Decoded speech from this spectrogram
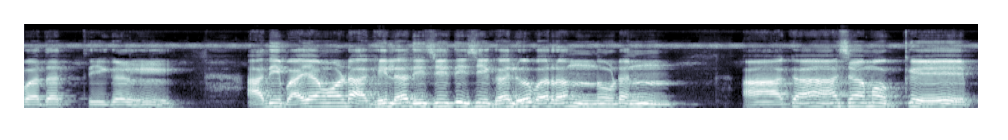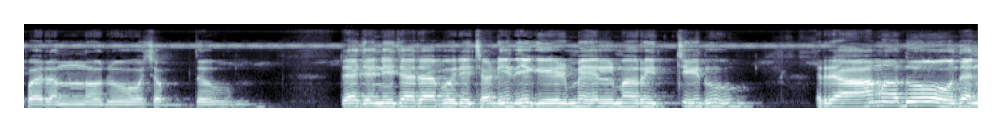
പദത്തികൾ അതിഭയമോട് അഖില ദിശി ദിശി ഖലു പറന്നുടൻ ആകാശമൊക്കെ പരന്നൊരു ശബ്ദവും രജനി ചരപുരി ചടിതി കീഴ്മേൽ മറിച്ചിതു രാമദൂതൻ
